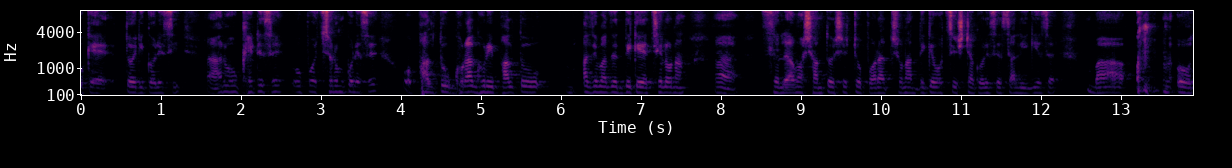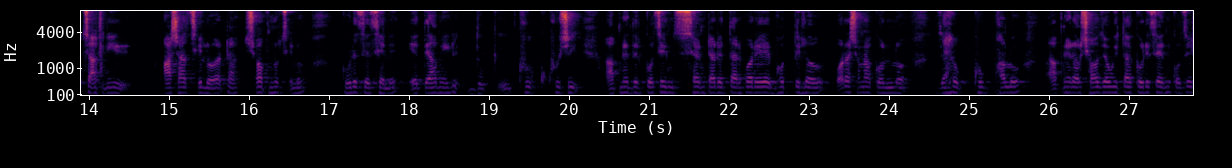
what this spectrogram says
ওকে তৈরি করেছি। আর ও খেটেছে, ও পরিশ্রম করেছে, ও ফালতু ঘোরাঘুরি ফালতু আজে বাজের দিকে ছিল না। হ্যাঁ ছেলে আমার শান্তশিষ্ট পড়াশোনার দিকে ও চেষ্টা করেছে, চালিয়ে গিয়েছে। বা ও চাকরির আশা ছিল, একটা স্বপ্ন ছিল করেছে ছেলে। এতে আমি খুশি। আপনাদের কোচিং সেন্টারে তারপরে ভর্তি হলো, পড়াশোনা করল। যাই হোক, খুব ভালো। আপনারাও সহযোগিতা করেছেন কোচিং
